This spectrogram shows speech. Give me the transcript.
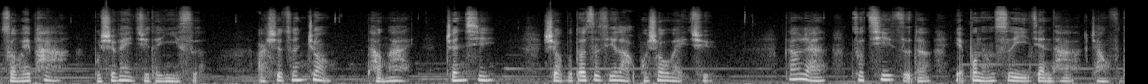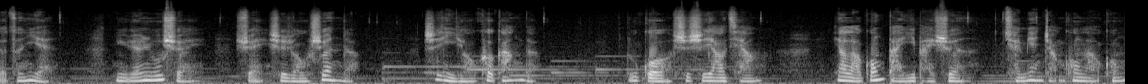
所谓怕，不是畏惧的意思，而是尊重、疼爱、珍惜，舍不得自己老婆受委屈。当然，做妻子的也不能肆意践踏丈夫的尊严。女人如水，水是柔顺的，是以柔克刚的。如果事事要强，要老公百依百顺，全面掌控老公。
